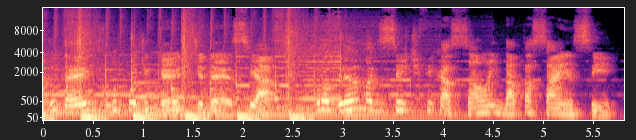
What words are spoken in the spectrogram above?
episódio 10 do podcast DSA, Programa de Certificação em Data Science.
